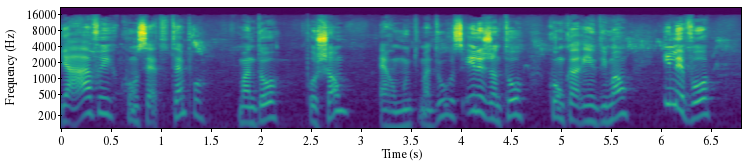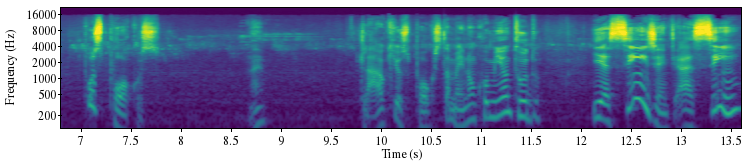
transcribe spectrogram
E a árvore, com um certo tempo, mandou para o chão, eram muito maduros, ele jantou com um carinho de mão e levou para os poucos. Né? Claro que os poucos também não comiam tudo. E assim, gente, assim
